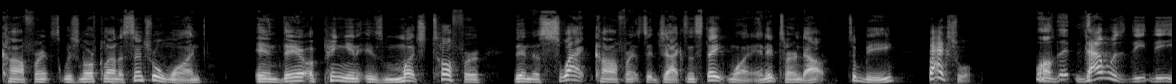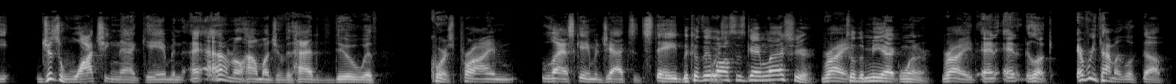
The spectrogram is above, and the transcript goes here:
conference, which North Carolina Central won, in their opinion, is much tougher than the SWAC conference that Jackson State won, and it turned out to be factual. Well, th- that was the the just watching that game, and I, I don't know how much of it had to do with, of course, Prime last game at Jackson State because they lost this game last year, right to the MEAC winner. right. And and look, every time I looked up,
